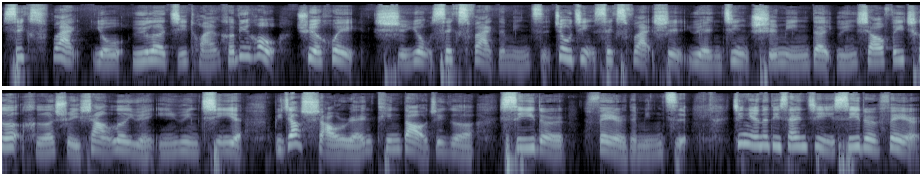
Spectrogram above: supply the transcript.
Six Flags 游娱乐集团，合并后却会使用 Six f l a g 的名字。究竟 Six f l a g 是远近驰名的云霄飞车和水上乐园营运企业，比较少人听到这个 Cedar Fair 的名字。今年的第三季 Cedar Fair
